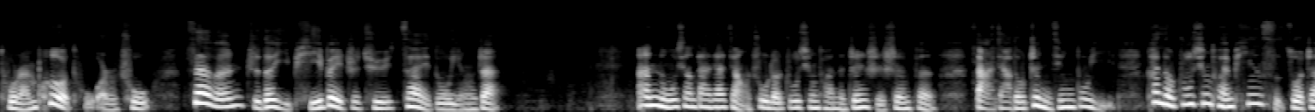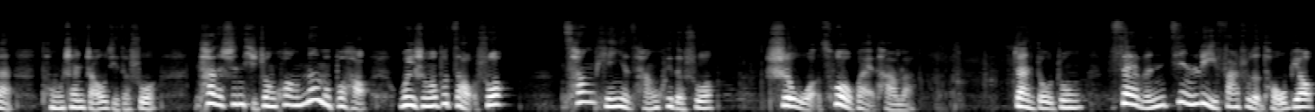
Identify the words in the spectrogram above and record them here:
突然破土而出，赛文只得以疲惫之躯再度迎战。安奴向大家讲述了朱星团的真实身份，大家都震惊不已。看到朱星团拼死作战，铜山着急地说：“他的身体状况那么不好，为什么不早说？”苍田也惭愧地说：“是我错怪他了。”战斗中，赛文尽力发出的头镖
